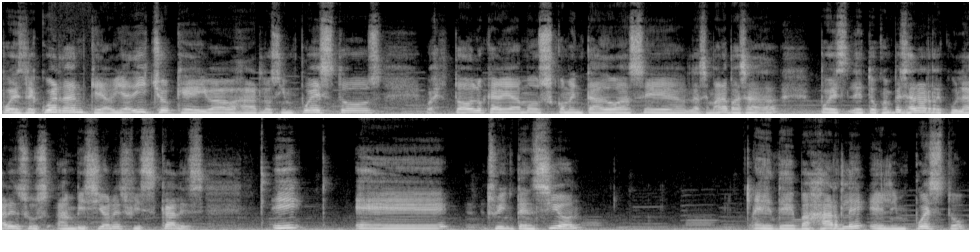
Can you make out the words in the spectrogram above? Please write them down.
Pues recuerdan que había dicho que iba a bajar los impuestos, bueno, todo lo que habíamos comentado hace la semana pasada, pues le tocó empezar a recular en sus ambiciones fiscales y eh, su intención eh, de bajarle el impuesto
